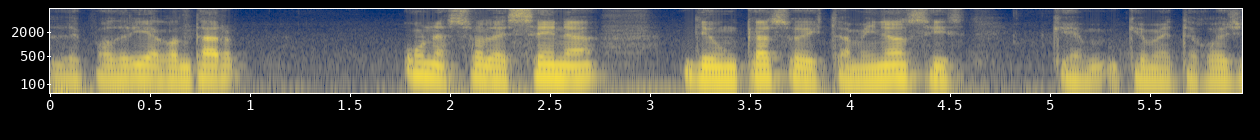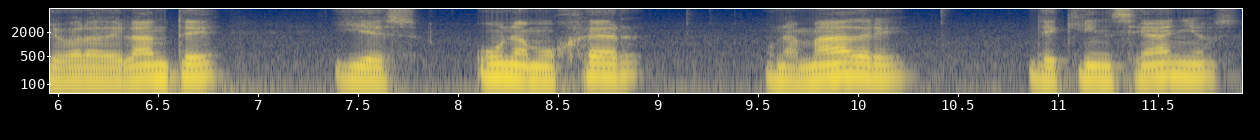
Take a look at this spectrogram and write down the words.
le podría contar una sola escena de un caso de histaminosis que, que me tocó llevar adelante y es una mujer, una madre de 15 años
